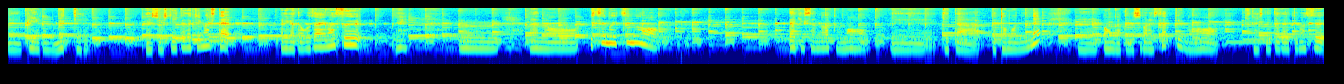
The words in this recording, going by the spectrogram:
えー、ピエロのミッチェル演奏していただきましてありがとうございます。ね、うんあのいつもいつも大吉さんの枠も、えー、ギターとともにね、えー、音楽の素晴らしさっていうのを聞かせていただいてます。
